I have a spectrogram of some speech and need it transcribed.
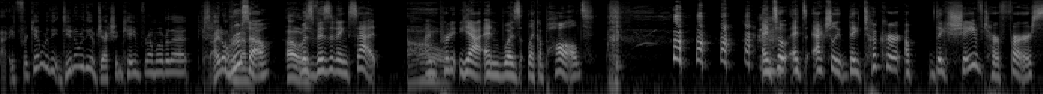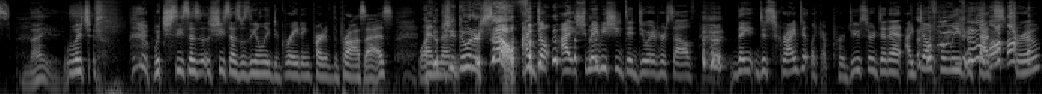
I forget where the. Do you know where the objection came from over that? 'Cause I don't. remember. Russo Oh, it was visiting set. I'm oh. pretty yeah, and was like appalled. and so it's actually they took her up they shaved her first, nice. which which she says she says was the only degrading part of the process. Why and couldn't then- she do it herself? I don't. I she, maybe she did do it herself. They described it like a producer did it. I don't believe that that's true.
